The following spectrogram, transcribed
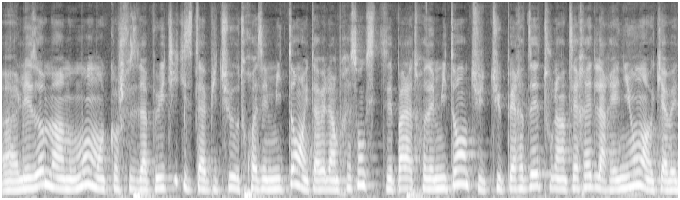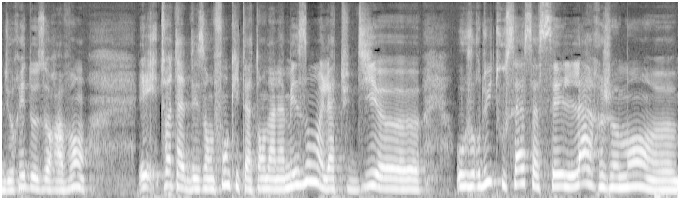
Euh, les hommes, à un moment, moi, quand je faisais de la politique, ils étaient habitués au troisième mi-temps. Et tu avais l'impression que si c'était pas la troisième mi-temps, tu, tu perdais tout l'intérêt de la réunion euh, qui avait duré deux heures avant. Et toi, tu as des enfants qui t'attendent à la maison. Et là, tu te dis, euh, aujourd'hui, tout ça, ça s'est largement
